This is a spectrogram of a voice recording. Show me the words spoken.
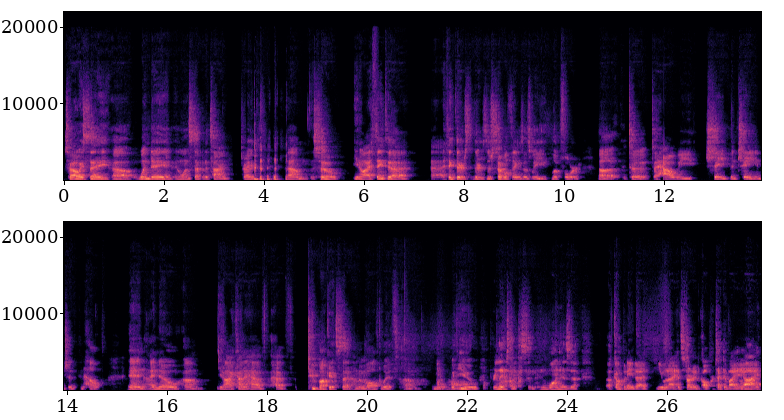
So I always say uh, one day and, and, one step at a time, right? um, so you know, I think uh, I think there's there's there's several things as we look forward uh, to to how we shape and change and, and help. And I know um, you know I kind of have have two buckets that I'm involved with. Um, you know, with you related to this, and, and one is a a company that you and I had started called Protected by AI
